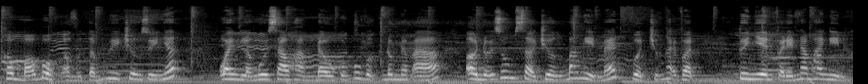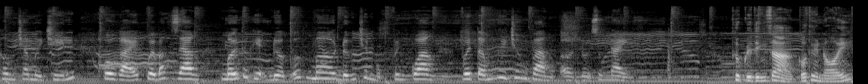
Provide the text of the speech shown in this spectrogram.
không bó buộc ở một tấm huy chương duy nhất. Oanh là ngôi sao hàng đầu của khu vực Đông Nam Á ở nội dung sở trường 3.000m vượt chứng ngại vật. Tuy nhiên, phải đến năm 2019, cô gái quê Bắc Giang mới thực hiện được ước mơ đứng trên mục vinh quang với tấm huy chương vàng ở nội dung này. Thưa quý thính giả, có thể nói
